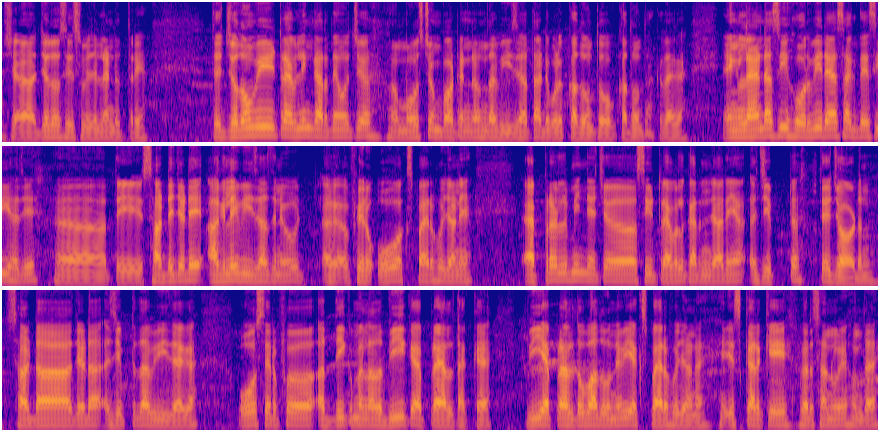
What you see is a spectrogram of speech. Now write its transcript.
ਸ਼- ਜਦੋਂ ਅਸੀਂ ਸਵਿਟਜ਼ਰਲੈਂਡ ਉਤਰੇ ਤੇ ਜਦੋਂ ਵੀ ਟਰੈਵਲਿੰਗ ਕਰਦੇ ਹਾਂ ਉਹ ਚ ਮੋਸਟ ਇੰਪੋਰਟੈਂਟ ਹੁੰਦਾ ਵੀਜ਼ਾ ਤੁਹਾਡੇ ਕੋਲ ਕਦੋਂ ਤੋਂ ਕਦੋਂ ਤੱਕ ਦਾ ਹੈਗਾ। ਇੰਗਲੈਂਡ ਅਸੀਂ ਹੋਰ ਵੀ ਰਹਿ ਸਕਦੇ ਸੀ ਹਜੇ ਅ, ਤੇ ਸਾਡੇ ਜਿਹੜੇ ਅਗਲੇ ਵੀਜ਼ਾਸ ਨੇ ਉਹ ਅ, ਫਿਰ ਉਹ ਐਕਸਪਾਇਰ ਹੋ ਜਾਣੇ ਆ। ਅਪ੍ਰੈਲ ਮਹੀਨੇ 'ਚ ਅਸੀਂ ਟਰੈਵਲ ਕਰਨ ਜਾ ਰਹੇ ਹਾਂ ਇਜਿਪਟ ਤੇ ਜਾਰਡਨ ਸਾਡਾ ਜਿਹੜਾ ਇਜਿਪਟ ਦਾ ਵੀਜ਼ਾ ਹੈਗਾ ਉਹ ਸਿਰਫ ਅੱਧੀ ਕੁ ਮੈਨੂੰ ਲੱਗਦਾ 20 ਕੁ ਅਪ੍ਰੈਲ ਤੱਕ ਹੈ। 20 ਅਪ੍ਰੈਲ ਤੋਂ ਬਾਅਦ ਉਹਨੇ ਵੀ ਐਕਸਪਾਇਰ ਹੋ ਜਾਣਾ। ਹੈ। ਇਸ ਕਰਕੇ ਫਿਰ ਸਾਨੂੰ ਇਹ ਹੁੰਦਾ ਹੈ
